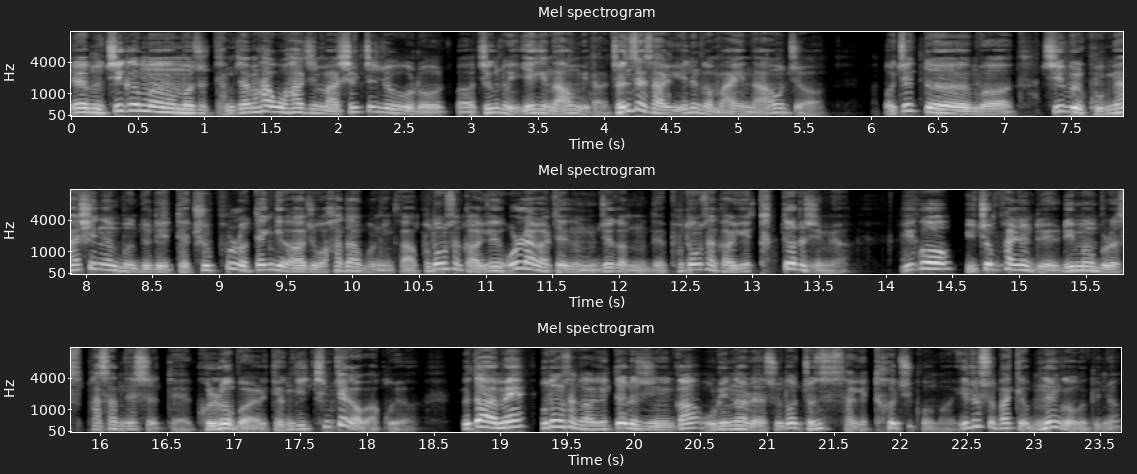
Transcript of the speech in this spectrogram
여러분 지금은 뭐 좀 잠잠하고 하지만 실제적으로 어, 지금도 얘기 나옵니다. 전세 사기 이런 거 많이 나오죠. 어쨌든 뭐 집을 구매하시는 분들이 대출 풀로 땡겨 가지고 하다 보니까 부동산 가격이 올라갈 때는 문제가 없는데 부동산 가격이 탁 떨어지면 이거 2008년도에 리먼블러스 파산됐을 때 글로벌 경기 침체가 왔고요. 그 다음에 부동산 가격이 떨어지니까 우리나라에서도 전세 사기 터지고 막 이럴 수밖에 없는 거거든요.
